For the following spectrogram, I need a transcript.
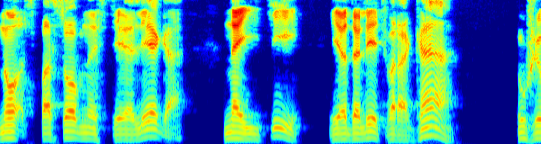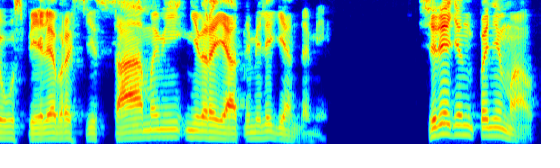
Но способности Олега найти и одолеть врага уже успели обрасти самыми невероятными легендами. Середин понимал,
